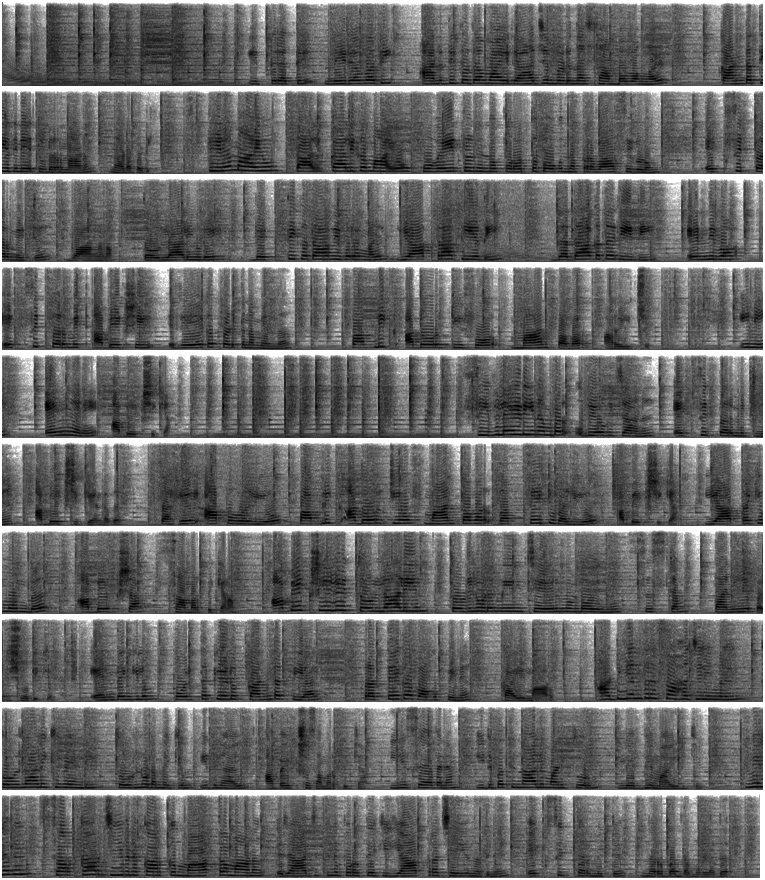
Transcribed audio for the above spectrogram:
ഇത്തരത്തിൽ നിരവധി അനധികൃതമായി രാജ്യം വിടുന്ന സംഭവങ്ങൾ കണ്ടെത്തിയതിനെ തുടർന്നാണ് നടപടി. സ്ഥിരമായോ താൽക്കാലികമായോ കുവൈത്തിൽ നിന്ന് പുറത്തു പോകുന്ന പ്രവാസികളും എക്സിറ്റ് പെർമിറ്റ് വാങ്ങണം. തൊഴിലാളിയുടെ വ്യക്തിഗത വിവരങ്ങൾ യാത്രാ തീയതി ഗതാഗത രീതി എന്നിവ എക്സിറ്റ് പെർമിറ്റ് അപേക്ഷയിൽ രേഖപ്പെടുത്തണമെന്ന് public authority for man power അറിയിച്ചു. ഇനി എങ്ങനെ അപേക്ഷിക്കാം? സിവിൽ ഐ ഡി നമ്പർ ഉപയോഗിച്ചാണ് എക്സിറ്റ് പെർമിറ്റിന് അപേക്ഷിക്കേണ്ടത്. സഹേൽ ആപ്പ് വഴിയോ public authority of man power website വഴിയോ അപേക്ഷിക്കാം. യാത്രയ്ക്ക് മുൻപ് അപേക്ഷ സമർപ്പിക്കണം. അപേക്ഷയിലെ തൊഴിലാളിയും തൊഴിലുടമയും ചേരുന്നുണ്ടോ എന്ന് സിസ്റ്റം തനിയെ പരിശോധിക്കും. എന്തെങ്കിലും പൊരുത്തക്കേട് കണ്ടെത്തിയാൽ പ്രത്യേക വകുപ്പിന് കൈമാറും. അടിയന്തര സാഹചര്യങ്ങളിൽ തൊഴിലാളിക്ക് വേണ്ടി തൊഴിലുടമയ്ക്കും ഇതിനായി അപേക്ഷ സമർപ്പിക്കാം. ഈ സേവനം ഇരുപത്തിനാല് മണിക്കൂറും ലഭ്യമായിരിക്കും. നിലവിൽ സർക്കാർ ജീവനക്കാർക്ക് മാത്രമാണ് രാജ്യത്തിന് പുറത്തേക്ക് യാത്ര ചെയ്യുന്നതിന് എക്സിറ്റ് പെർമിറ്റ് നിർബന്ധമുള്ളത്.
